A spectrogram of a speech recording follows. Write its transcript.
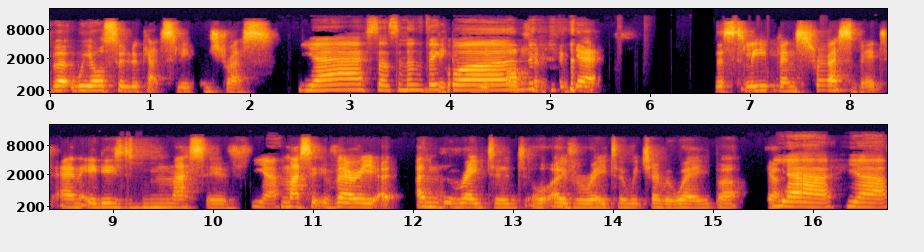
but we also look at sleep and stress. Yes, that's another big because one. We often forget the sleep and stress bit, and it is massive, Yeah. massive, very uh, underrated or overrated, whichever way. But yeah, Yeah, yeah.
